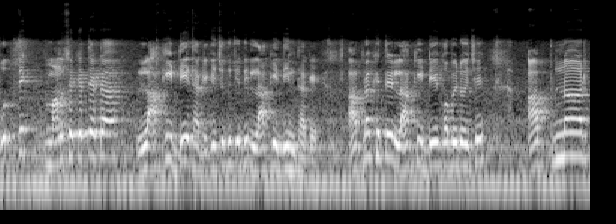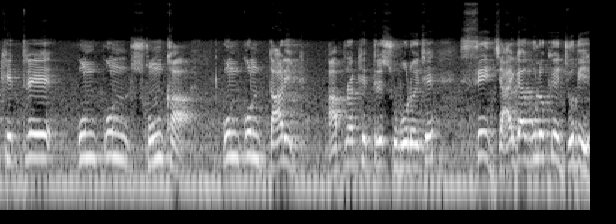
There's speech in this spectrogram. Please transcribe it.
প্রত্যেক মানুষের ক্ষেত্রে একটা লাকি ডে থাকে, কিছু কিছু দিন লাকি দিন থাকে। আপনার ক্ষেত্রে লাকি ডে কবে রয়েছে? আপনার ক্ষেত্রে কোন কোন সংখ্যা, কোন কোন তারিখ আপনার ক্ষেত্রে শুভ রয়েছে? সেই জায়গাগুলোকে যদি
